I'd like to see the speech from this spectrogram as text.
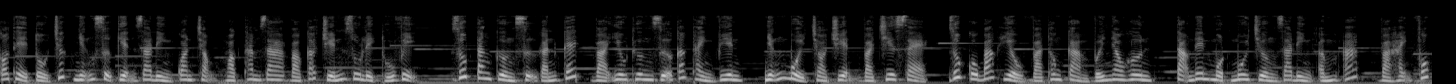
có thể tổ chức những sự kiện gia đình quan trọng hoặc tham gia vào các chuyến du lịch thú vị, giúp tăng cường sự gắn kết và yêu thương giữa các thành viên, những buổi trò chuyện và chia sẻ, giúp cô bác hiểu và thông cảm với nhau hơn, tạo nên một môi trường gia đình ấm áp và hạnh phúc.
